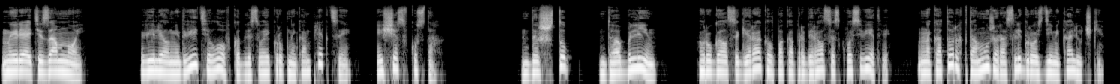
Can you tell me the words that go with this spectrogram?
«Ныряйте за мной!» — велел медведь и ловко для своей крупной комплекции исчез в кустах. «Да что... Да блин!» — ругался Геракл, пока пробирался сквозь ветви, на которых к тому же росли гроздьями колючки.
